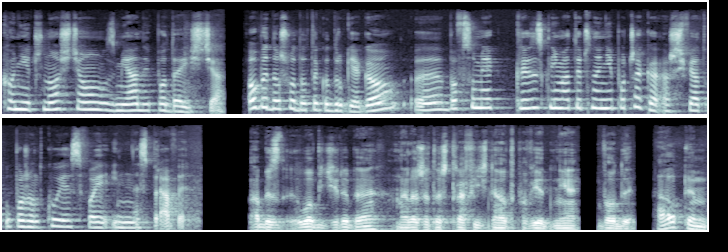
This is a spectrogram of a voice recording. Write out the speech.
koniecznością zmiany podejścia. Oby doszło do tego drugiego, e, bo w sumie kryzys klimatyczny nie poczeka, aż świat uporządkuje swoje inne sprawy. Aby łowić rybę, należy też trafić na odpowiednie wody. A o tym,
